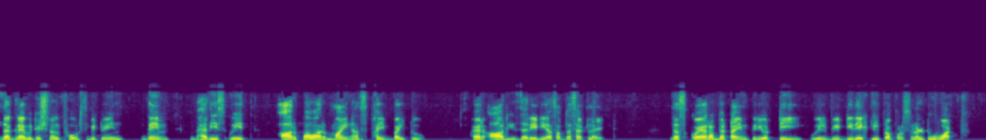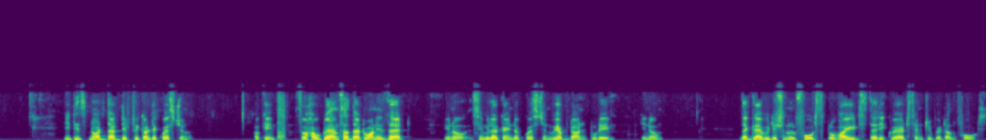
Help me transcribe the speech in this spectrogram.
The gravitational force between them varies with r power minus 5 by 2 where r is the radius of the satellite. The square of the time period t will be directly proportional to what? It is not that difficult a question. Okay, so how to answer that one is that, you know, similar kind of question we have done today, you know, the gravitational force provides the required centripetal force.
